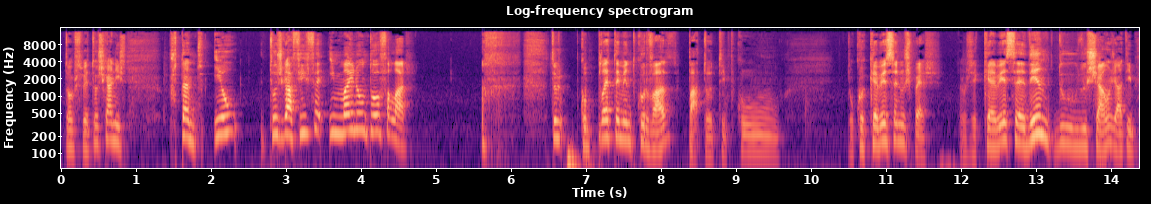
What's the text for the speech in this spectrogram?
Estão a perceber? Estou a chegar nisto. Portanto, eu estou a jogar FIFA e meio não estou a falar. Estou completamente curvado. Pá, estou tipo com Estou com a cabeça nos pés. Vamos dizer, cabeça dentro do, do chão, já tipo.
